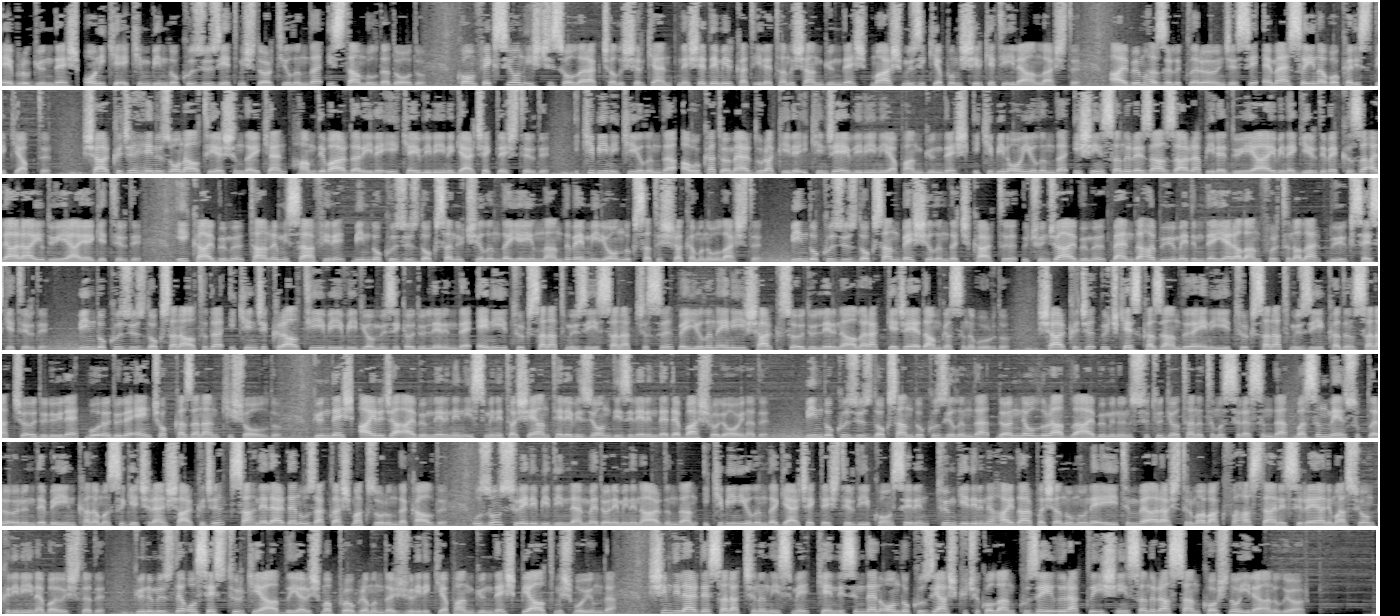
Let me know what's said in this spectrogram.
Ebru Gündeş, 12 Ekim 1974 yılında İstanbul'da doğdu. Konfeksiyon işçisi olarak çalışırken, Neşe Demirkat ile tanışan Gündeş, Marş Müzik Yapım Şirketi ile anlaştı. Albüm hazırlıkları öncesi, Emel Sayın'a vokalistlik yaptı. Şarkıcı henüz 16 yaşındayken, Hamdi Vardar ile ilk evliliğini gerçekleştirdi. 2002 yılında, avukat Ömer Durak ile ikinci evliliğini yapan Gündeş, 2010 yılında iş insanı Reza Zarrab ile dünya evine girdi ve kızı Alara'yı dünyaya getirdi. İlk albümü, Tanrı Misafiri, 1993 yılında yayınlandı ve milyonluk satış rakamına ulaştı. 1995 yılında çıkarttığı, üçüncü albümü, Ben Daha Büyümedim'de yer alan Fırtınalar, büyük ses getirdi. 1996'da, 2. Kral TV Video Müzik Ödülleri'nde, en iyi Türk sanat müziği sanatçısı ve yılın en iyi şarkısı ödüllerini alarak geceye damgasını vurdu. Şarkıcı, üç kez kazandığı en iyi Türk sanat müziği kadın sanatçı ödülüyle, bu ödülü en çok kazanan kişi oldu. Gündeş, ayrıca albümlerinin ismini taşıyan televizyon dizilerinde de başrolü oynadı. 1999 yılında, Dön Ne Olur adlı albümünün stüdyo tanıtımı sırasında, basın mensupları önünde beyin kanaması geçiren şarkıcı, sahnelerden uzaklaşmak zorunda kaldı. Uzun süreli bir dinlenme döneminin ardından, 2000 yılında gerçekleştirdiği konserin, tüm gelirini Haydarpaşa Numune Eğitim ve Araştırma Vakfı Hastanesi Reanimasyon Kliniğine bağışladı. Günümüzde O Ses Türkiye adlı yarışma programında jürilik yapan Gündeş, bir 60 boyunda. Şimdilerde sanatçının ismi, kendisinden 19 yaş küçük olan Kuzey Iraklı iş insanı Rassan Koşno ile anılıyor.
